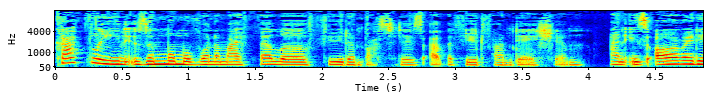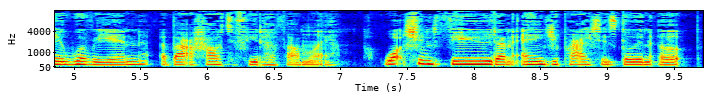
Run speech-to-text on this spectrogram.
Kathleen is a mum of one of my fellow food ambassadors at the Food Foundation and is already worrying about how to feed her family. Watching food and energy prices going up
